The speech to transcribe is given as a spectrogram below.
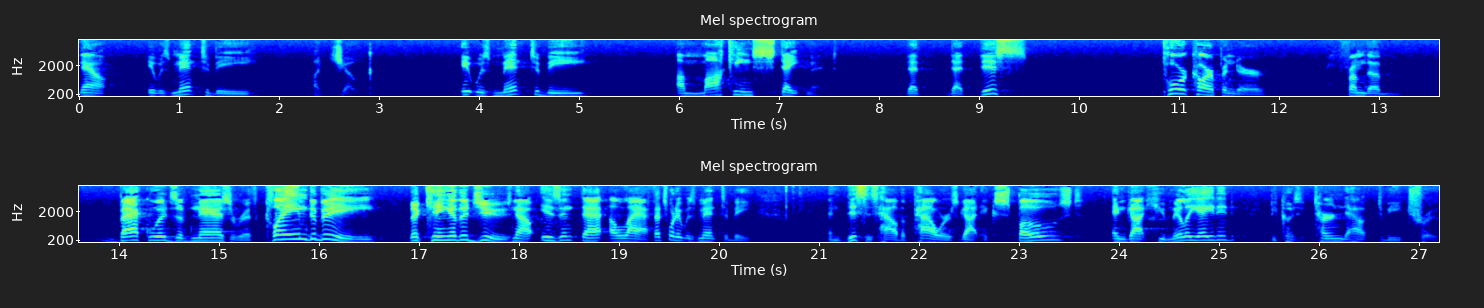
Now, it was meant to be a joke. It was meant to be a mocking statement that, that this poor carpenter from the backwoods of Nazareth claimed to be the king of the Jews. Now, isn't that a laugh? That's what it was meant to be. And this is how the powers got exposed and got humiliated because it turned out to be true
